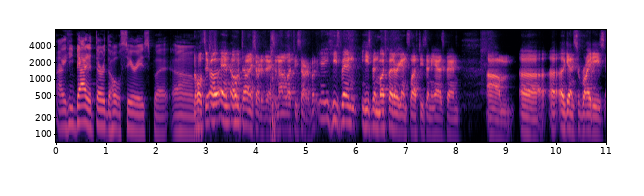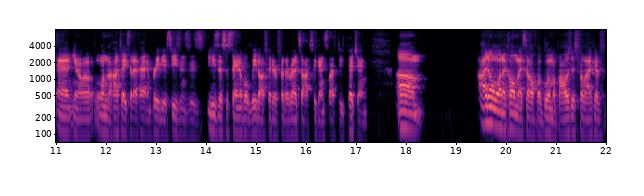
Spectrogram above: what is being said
Uh, he batted third the whole series, but um... the whole series. Oh, and Ohtani started today, so not a lefty starter, but he's been he's been much better against lefties than he has been um, uh, against righties. And you know, one of the hot takes that I've had in previous seasons is he's a sustainable leadoff hitter for the Red Sox against lefties pitching. Um, I don't want to call myself a Bloom apologist for lack of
